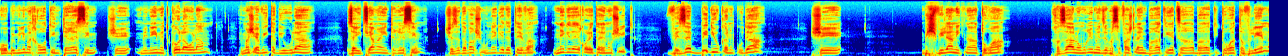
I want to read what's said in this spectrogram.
או במילים אחרות אינטרסים שמניעים את כל העולם, ומה שיביא את הגאולה זה היציאה מהאינטרסים, שזה דבר שהוא נגד הטבע, נגד היכולת האנושית, וזה בדיוק הנקודה שבשבילה ניתנה התורה. חז"ל אומרים את זה בשפה שלהם, בראתי יצר הרע, בראתי תורת תבלין.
